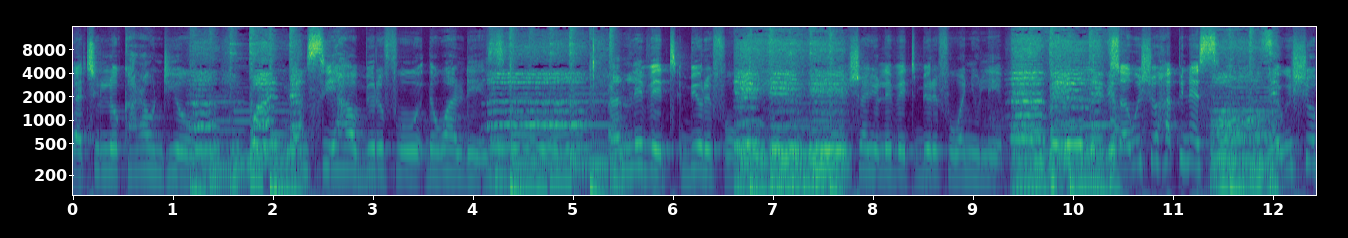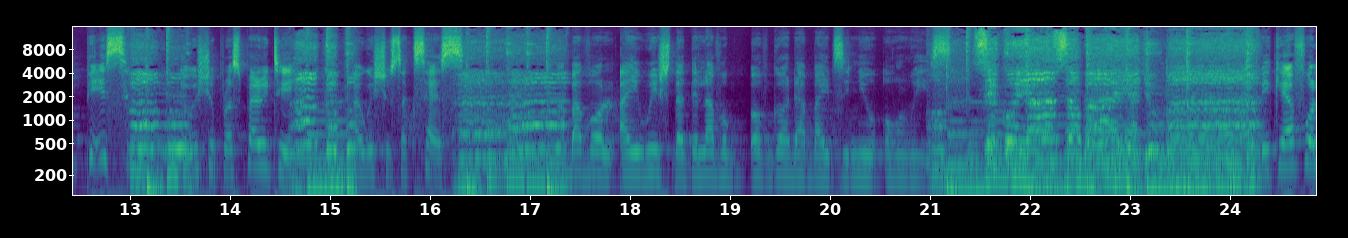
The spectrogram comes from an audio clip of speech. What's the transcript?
that you look around you and see how beautiful the world is. And live it beautiful. Make sure you live it beautiful when you live. So i wish you happiness. I wish you peace. I wish you prosperity. I wish you success above all i wish that the love of, god abides in you always. Siku ya saba ya juma. be careful.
